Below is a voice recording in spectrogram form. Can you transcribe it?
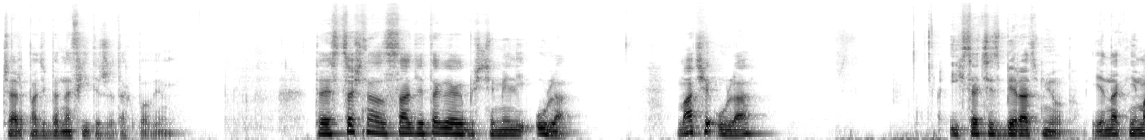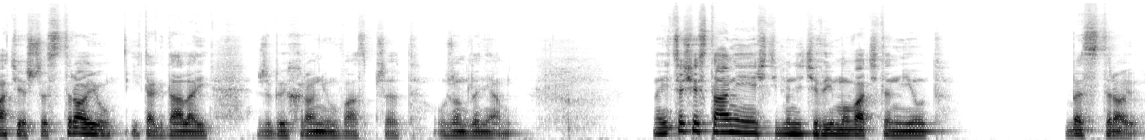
czerpać benefity, że tak powiem. To jest coś na zasadzie tego, jakbyście mieli ulę. Macie ulę i chcecie zbierać miód, jednak nie macie jeszcze stroju i tak dalej, żeby chronił Was przed urządzeniami. No i co się stanie, jeśli będziecie wyjmować ten miód bez stroju?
